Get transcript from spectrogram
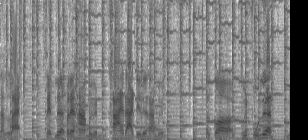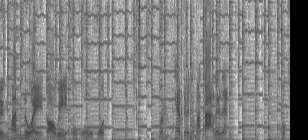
นั่นแหละ เซ็ตเลือดไปเลยห้าหมื่นฆ่าให้ได้เดเลือดห้าหมื่นแล้วก็ฟื้นฟูเลือด 1,000 หน่วยต่อวิ โอ้โห โคตร มันแทบจะเป็นอมตะเลยเนี่ย โอเค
